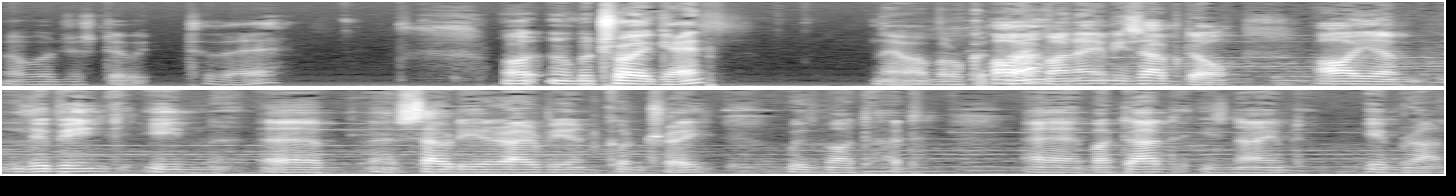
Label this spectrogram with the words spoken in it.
So we'll just do it to there. Right, and we'll try again. Now have a look at Hi, that. my name is Abdul. I am living in um, a Saudi Arabian country with my dad. Uh, my dad is named Imran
